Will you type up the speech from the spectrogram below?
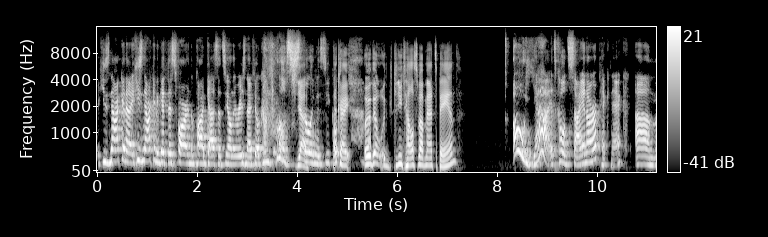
He's not gonna he's not gonna get this far in the podcast. That's the only reason I feel comfortable yeah. spilling his secret. Okay, uh, can you tell us about Matt's band? Oh yeah, it's called Sayonara Picnic. Um,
